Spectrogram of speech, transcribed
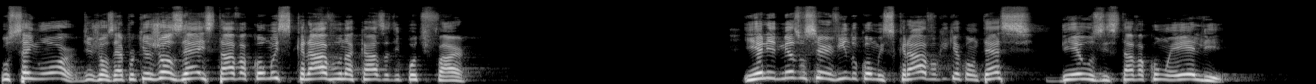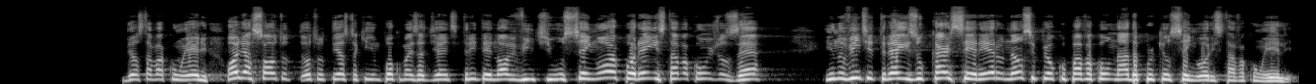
o senhor de José, porque José estava como escravo na casa de Potifar. E ele, mesmo servindo como escravo, o que, que acontece? Deus estava com ele. Deus estava com ele. Olha só outro, outro texto aqui, um pouco mais adiante, 39, 21. O Senhor, porém, estava com José. E no 23, o carcereiro não se preocupava com nada, porque o Senhor estava com ele.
